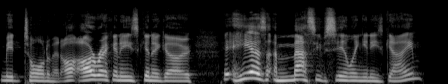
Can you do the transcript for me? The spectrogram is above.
mid tournament. I, I reckon he's going to go. He has a massive ceiling in his game.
